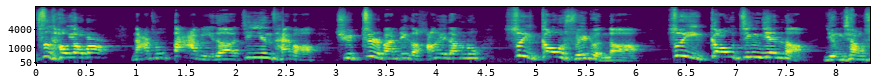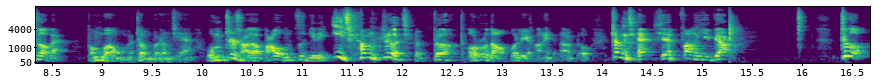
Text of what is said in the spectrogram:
自掏腰包拿出大笔的金银财宝去置办这个行业当中最高水准的、最高精尖的影像设备。甭管我们挣不挣钱，我们至少要把我们自己的一腔热情都要投入到婚礼行业当中。挣钱先放一边儿，这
